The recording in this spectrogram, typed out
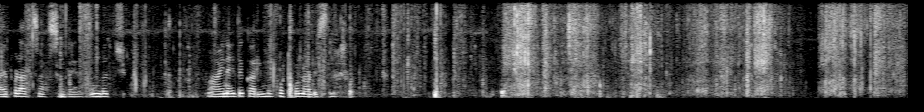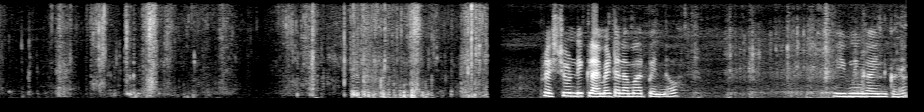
భయపడాల్సిన అవసరం లేదు. ఉండొచ్చు. ఆయన అయితే కర్రలు ముక్క పట్టుకొని నడుస్తున్నారు. ఫ్రెష్ ఉండి క్లైమేట్ ఎలా మారిపోయిందో. ఈవినింగ్ అయింది కదా.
